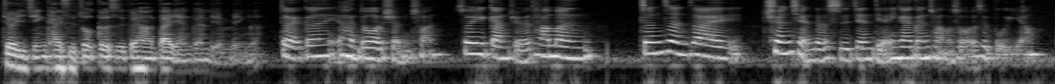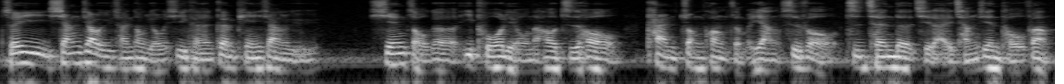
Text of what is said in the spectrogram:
就已经开始做各式各样的代言跟联名了。对，跟很多的宣传，所以感觉他们。真正在圈钱的时间点，应该跟传统手游是不一样。所以，相较于传统游戏，可能更偏向于先走个一波流，然后之后看状况怎么样，是否支撑得起来长线投放。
